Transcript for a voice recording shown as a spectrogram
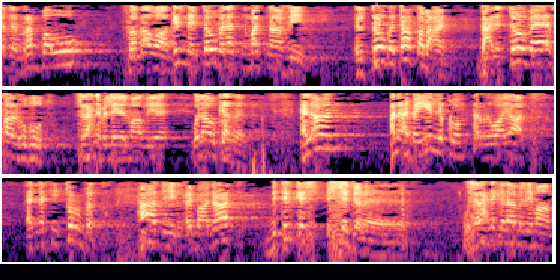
آدم ربه فغوى. قلنا التوبة ما تنافي التوبة تاب طبعا. بعد التوبة صار الهبوط. شرحنا في الليلة الماضية ولا أكرر. الآن أنا أبين لكم الروايات التي تربط هذه العبادات بتلك الشجرة. وشرحنا كلام الإمام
